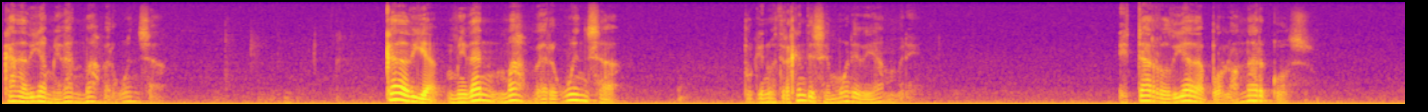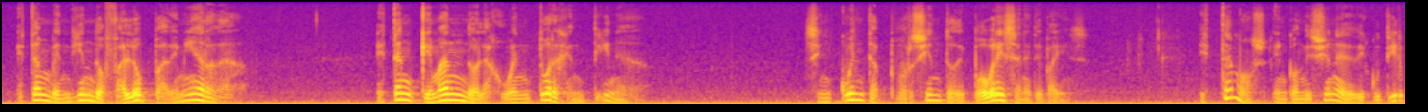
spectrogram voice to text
Cada día me dan más vergüenza. Cada día me dan más vergüenza porque nuestra gente se muere de hambre. Está rodeada por los narcos. Están vendiendo falopa de mierda están quemando la juventud argentina. 50% de pobreza en este país. ¿Estamos en condiciones de discutir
